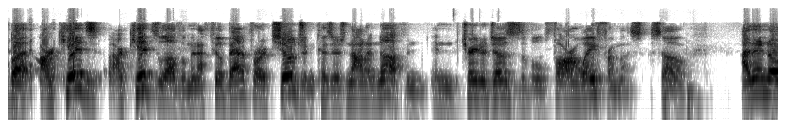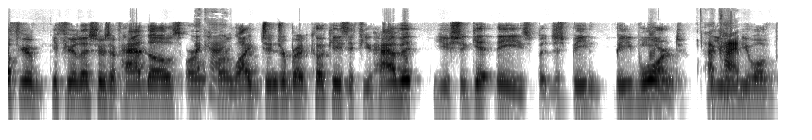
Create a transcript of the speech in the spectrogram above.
But our kids, our kids love them, and I feel bad for our children because there's not enough, and, and Trader Joe's is a little far away from us. So I don't know if your if your listeners have had those or, Okay. or like gingerbread cookies. If you haven't, you should get these. But just be be warned. Okay. You, you will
